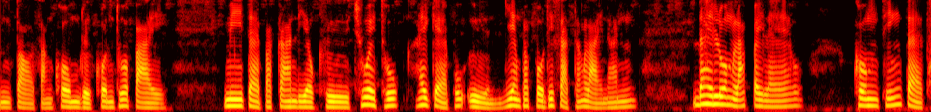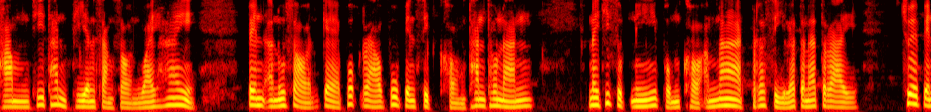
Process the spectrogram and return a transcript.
นต่อสังคมหรือคนทั่วไป มีแต่ประการเดียวคือช่วยทุกข์ให้แก่ผู้อื่น เยี่ยงพระโพธิสัตว์ทั้งหลายนั้น ได้ล่วงลับไปแล้ว คงทิ้งแต่ธรรมที่ท่านเพียรสั่งสอนไว้ให้ เป็นอนุสรณ์แก่พวกเราผู้เป็นสิทธิ์ของท่านเท่านั้น ในที่สุดนี้ผมขออำนาจพระศรีรัตนตรัย ช่วยเป็น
